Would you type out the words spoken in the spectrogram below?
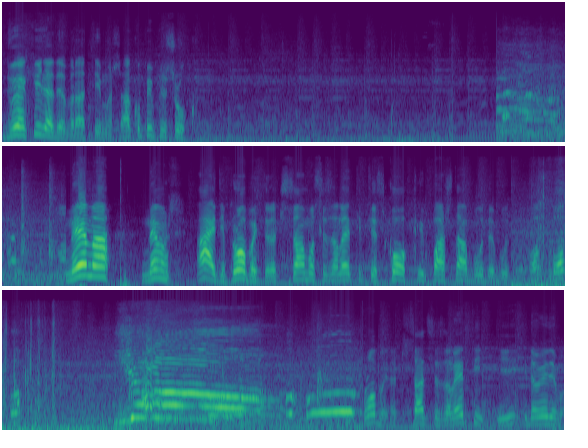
2000, brate, imaš, ako pipneš ruku. Nema, ne može. Ajde, probajte, znači samo se zaletite skok i pa šta bude, bude. Op, op, op. Jo! Probaj, znači sad se zaleti i, da vidimo.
